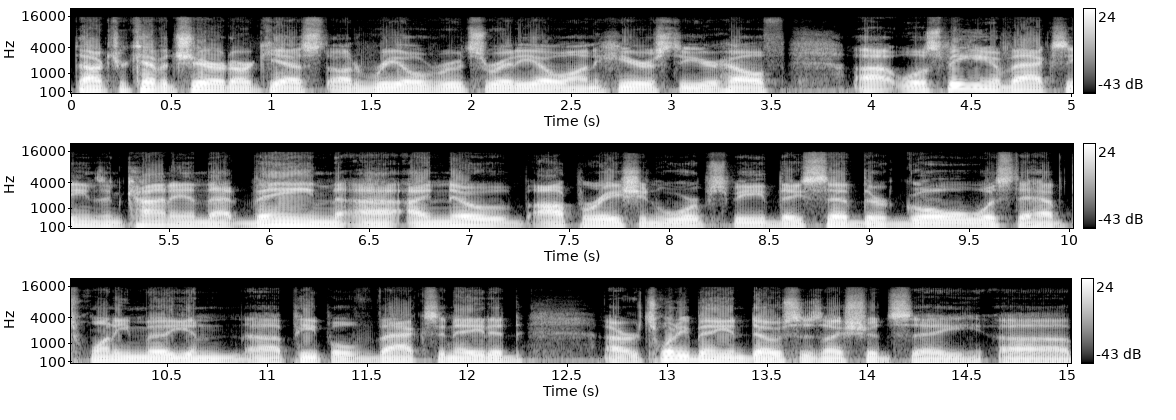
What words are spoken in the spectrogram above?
Dr. Kevin Sharrett, our guest on Real Roots Radio on Here's to Your Health. Uh, well, speaking of vaccines and kind of in that vein, uh, I know Operation Warp Speed, they said their goal was to have 20 million uh, people vaccinated, or 20 million doses, I should say, uh,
